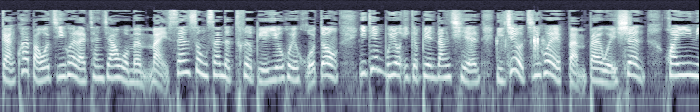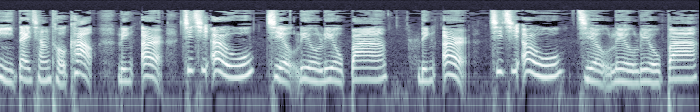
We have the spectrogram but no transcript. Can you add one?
赶快把握机会来参加我们买三送三的特别优惠活动，一天不用一个便当钱，你就有机会反败为胜。欢迎你带枪投靠零二七七二五九六六八零二七七二五九六六八。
